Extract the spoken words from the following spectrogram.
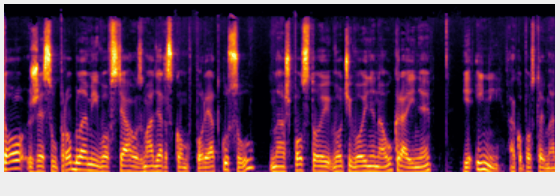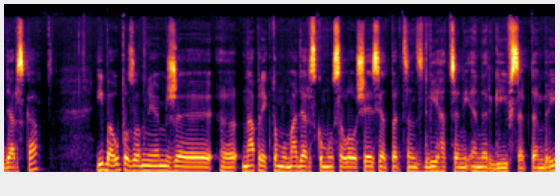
to, že sú problémy vo vzťahoch s Maďarskom v poriadku, sú. Náš postoj voči vojne na Ukrajine je iný ako postoj Maďarska. Iba upozorňujem, že e, napriek tomu Maďarsko muselo 60% zdvíhať ceny energií v septembri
